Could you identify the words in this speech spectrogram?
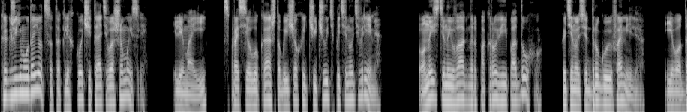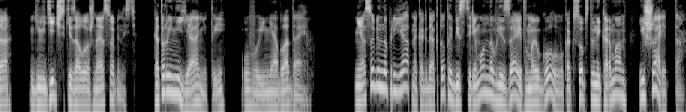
Как же ему удается так легко читать ваши мысли? Или мои? Спросил Лука, чтобы еще хоть чуть-чуть потянуть время. Он истинный Вагнер по крови и по духу, хоть и носит другую фамилию. Его дар — генетически заложенная особенность, которой ни я, ни ты увы, не обладаем. Не особенно приятно, когда кто-то бесцеремонно влезает в мою голову, как в собственный карман, и шарит там.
